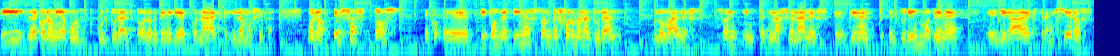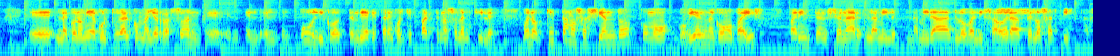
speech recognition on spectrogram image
y la economía cultural, todo lo que tiene que ver con artes y la música. Bueno, esas dos eh, tipos de pymes son de forma natural globales, son internacionales, eh, tienen, el turismo tiene eh, llegada de extranjeros, la economía cultural con mayor razón, el, público tendría que estar en cualquier parte, no solo en Chile. Bueno, ¿qué estamos haciendo como gobierno y como país para intencionar la, la mirada globalizadora de los artistas,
